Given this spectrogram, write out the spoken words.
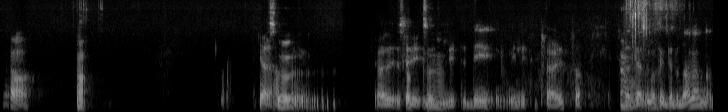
Ja, ja det så. Ja, så det, att, eh, är lite, det är lite törligt så. Ja. Speciellt om man sitter på den änden.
